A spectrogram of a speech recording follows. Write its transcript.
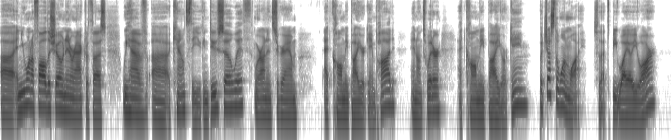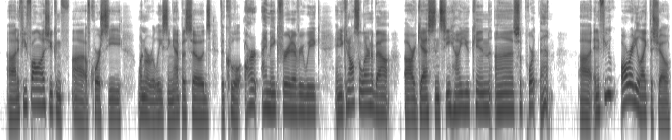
uh, and you want to follow the show and interact with us, we have uh, accounts that you can do so with. We're on Instagram at Call Me By Your Game Pod and on Twitter at Call Me By Your Game, but just the one Y. So that's B Y O U R. Uh, and if you follow us, you can, uh, of course, see when we're releasing episodes, the cool art I make for it every week. And you can also learn about our guests and see how you can uh, support them. Uh, and if you already like the show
